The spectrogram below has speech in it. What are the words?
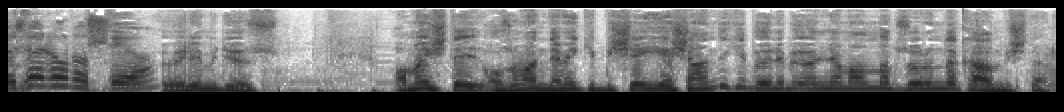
Özel orası ya. Öyle mi diyorsun? Ama işte o zaman demek ki bir şey yaşandı ki böyle bir önlem almak zorunda kalmışlar.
